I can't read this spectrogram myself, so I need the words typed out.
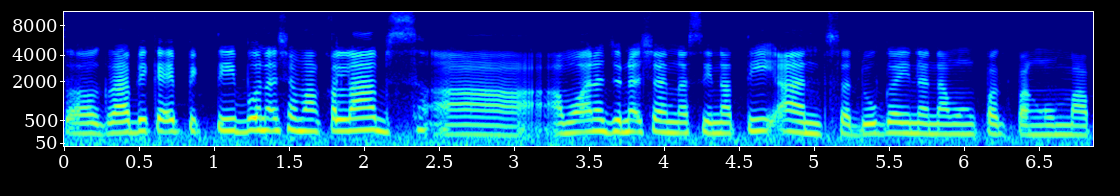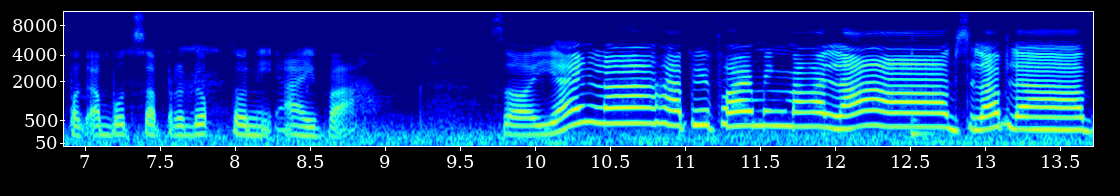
So, grabe ka epektibo na siya mga kalabs. Ah, amo na dyan na siyang nasinatian sa dugay na namong pagpanguma pag-abot sa produkto ni Aiva. So, yan lang. Happy farming mga labs. Love, love.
